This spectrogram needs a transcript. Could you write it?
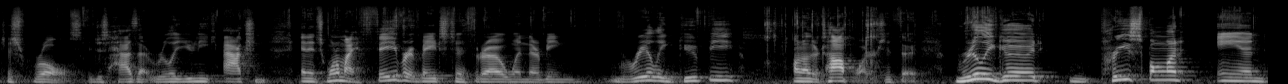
just rolls. It just has that really unique action. And it's one of my favorite baits to throw when they're being really goofy on other top waters. If they're really good pre-spawn and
